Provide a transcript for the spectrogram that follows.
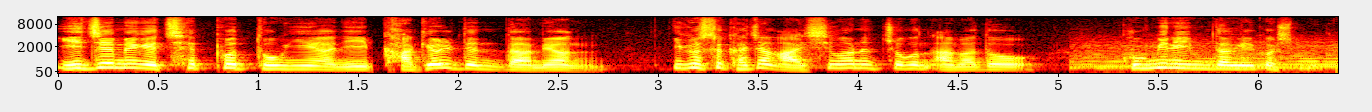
이재명의 체포동의안이 가결된다면 이것을 가장 아쉬워하는 쪽은 아마도 국민의힘당일 것입니다.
